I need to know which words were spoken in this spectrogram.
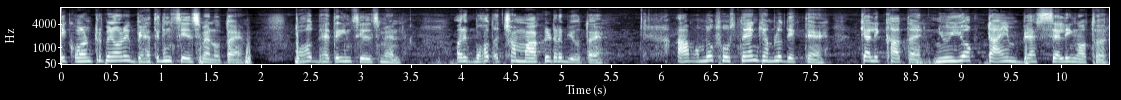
एक ऑन्टरप्रेनर एक बेहतरीन सेल्समैन होता है, बहुत बेहतरीन सेल्समैन और एक बहुत अच्छा मार्केटर भी होता है। आप हम लोग सोचते हैं कि हम लोग देखते हैं, क्या लिखा आता है? New York time best selling author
